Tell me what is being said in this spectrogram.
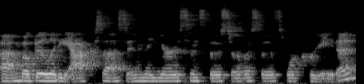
uh, mobility access in the years since those services were created.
